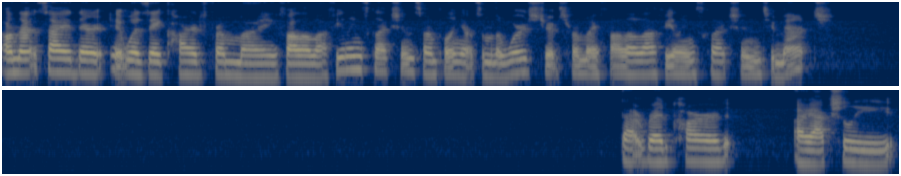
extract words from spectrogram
on that side there, it was a card from my Fa La La Feelings collection, so I'm pulling out some of the word strips from my Fa La La Feelings collection to match. That red card, I actually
